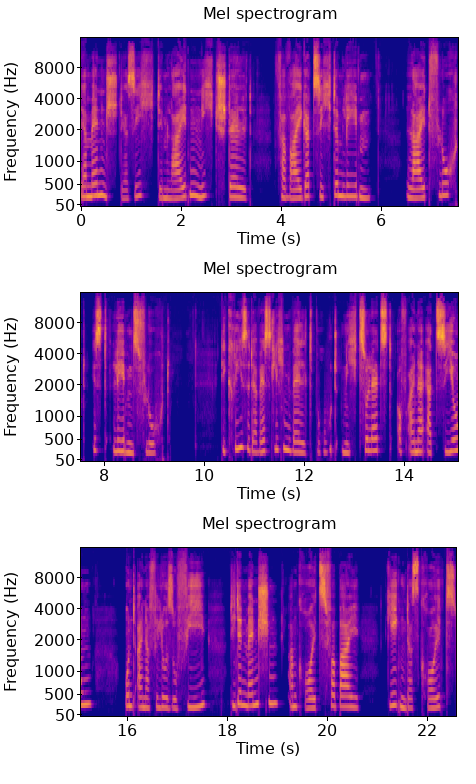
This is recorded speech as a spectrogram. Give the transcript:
Der Mensch, der sich dem Leiden nicht stellt, verweigert sich dem Leben. Leidflucht ist Lebensflucht. Die Krise der westlichen Welt beruht nicht zuletzt auf einer Erziehung und einer Philosophie, die den Menschen am Kreuz vorbei, gegen das Kreuz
